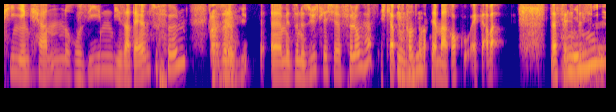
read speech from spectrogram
Pinienkernen, Rosinen, die Sardellen zu füllen. Also okay. so eine, äh, mit so eine süßliche Füllung hast. Ich glaube, das mhm. kommt so aus der Marokko-Ecke, aber das ist jetzt ein bisschen. Nie,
